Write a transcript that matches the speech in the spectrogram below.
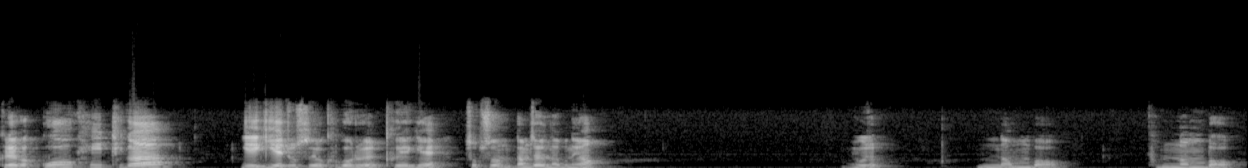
그래갖고 KT가 얘기해줬어요. 그거를 그에게 접수한 남자였나 보네요. 이거죠? 넘버 폰 넘버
